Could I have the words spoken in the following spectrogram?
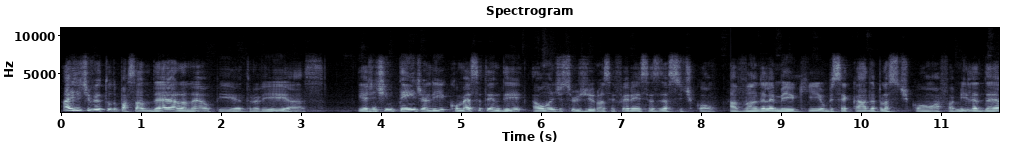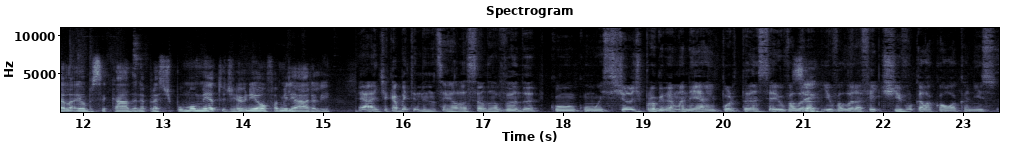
Aí a gente vê todo o passado dela, né? O Pietro ali, as... E a gente entende ali, começa a entender aonde surgiram as referências da sitcom. A Wanda ela é meio que obcecada pela sitcom, a família dela é obcecada, né? Parece tipo um momento de reunião familiar ali. É, a gente acaba entendendo essa relação da Wanda com, com o estilo de programa, né? A importância e o valor, e o valor afetivo que ela coloca nisso.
